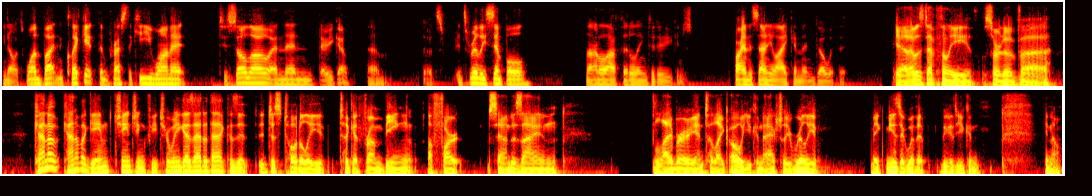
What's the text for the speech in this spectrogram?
you know, it's one button, click it, then press the key you want it to solo, and then there you go. Um, so it's it's really simple, not a lot of fiddling to do. You can just find the sound you like and then go with it. Yeah, that was definitely sort of uh, kind of kind of a game changing feature when you guys added that because it it just totally took it from being a fart sound design library into like oh you can actually really make music with it because you can you know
